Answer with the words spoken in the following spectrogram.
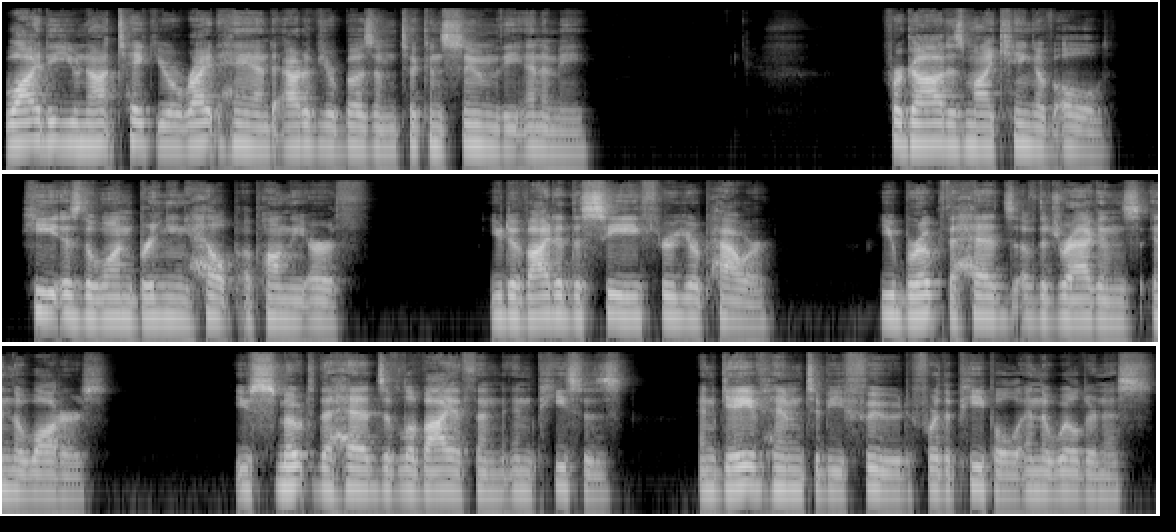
Why do you not take your right hand out of your bosom to consume the enemy? For God is my King of old. He is the one bringing help upon the earth. You divided the sea through your power. You broke the heads of the dragons in the waters. You smote the heads of Leviathan in pieces, and gave him to be food for the people in the wilderness.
